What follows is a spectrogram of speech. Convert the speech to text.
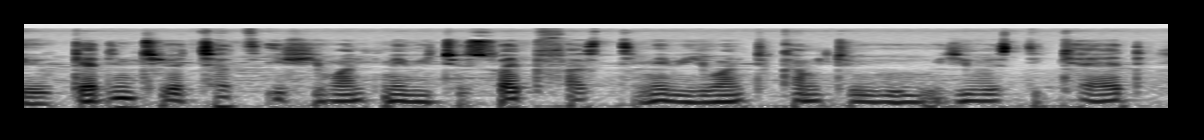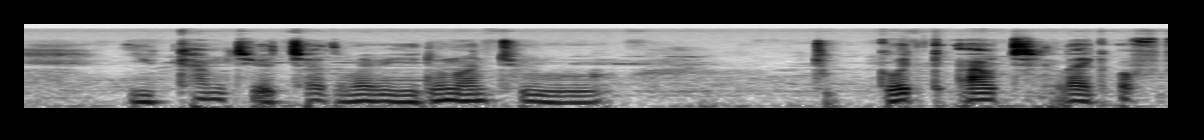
you get into your charts if you want maybe to swipe fast. Maybe you want to come to usd cad you come to your chart maybe you don't want to to go out like off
